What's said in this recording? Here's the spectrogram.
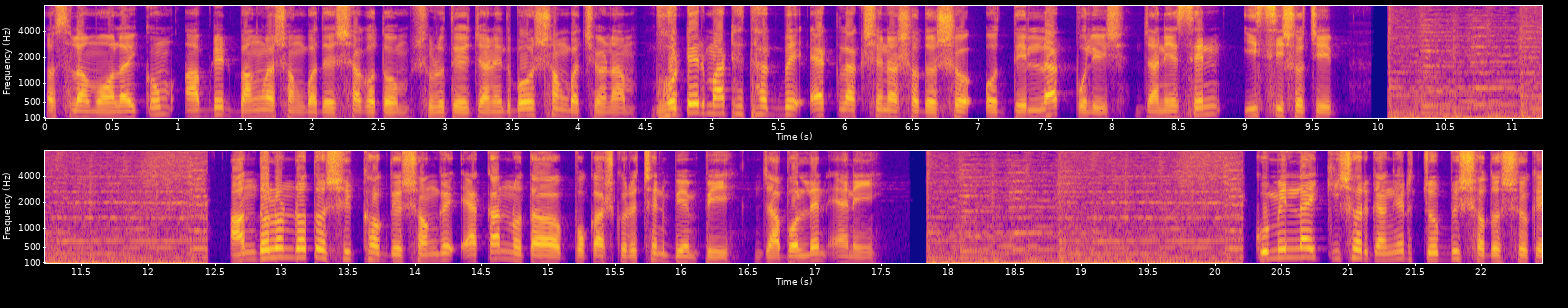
আসসালামু আলাইকুম, আপডেট বাংলা সংবাদে স্বাগতম। শুরুতে জানিয়ে দেব সংবাদ শিরোনাম। ভোটের মাঠে থাকবে এক লাখ সেনা সদস্য ও দেড় লাখ পুলিশ, জানিয়েছেন ইসি সচিব। আন্দোলনরত শিক্ষকদের সঙ্গে একান্নতা প্রকাশ করেছেন বিএমপি যা বললেন অ্যানি। কুমিল্লায় কিশোর গ্যাংয়ের চব্বিশ সদস্যকে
